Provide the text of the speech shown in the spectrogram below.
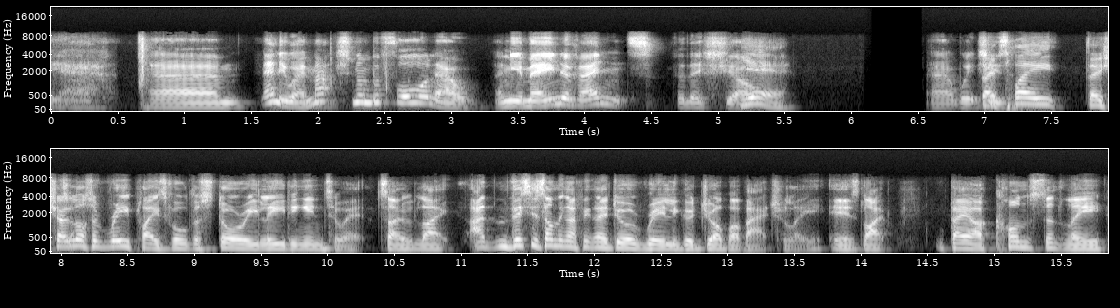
Yeah. Um. Anyway, match number four now, and your main event for this show. yeah. Uh, which they is play they show lots of replays of all the story leading into it so like I, this is something i think they do a really good job of actually is like they are constantly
